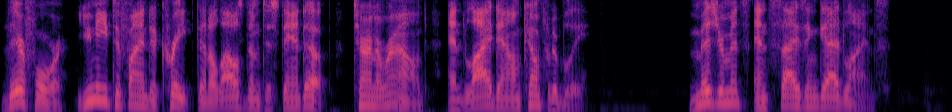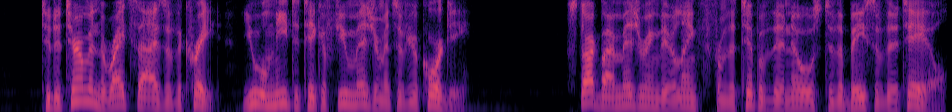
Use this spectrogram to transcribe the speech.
Therefore, you need to find a crate that allows them to stand up, turn around, and lie down comfortably. Measurements and sizing guidelines. To determine the right size of the crate, you will need to take a few measurements of your corgi. Start by measuring their length from the tip of their nose to the base of their tail.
